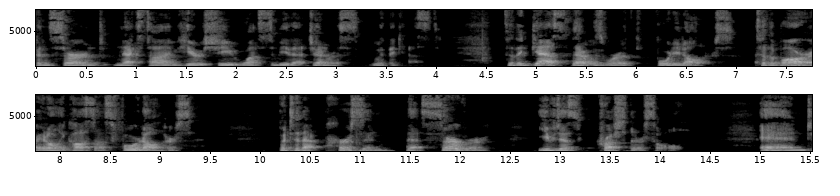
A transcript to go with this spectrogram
concerned next time he or she wants to be that generous with a guest. To the guest, that was worth $40. To the bar, it only cost us $4. But to that person, that server, you've just crushed their soul. And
